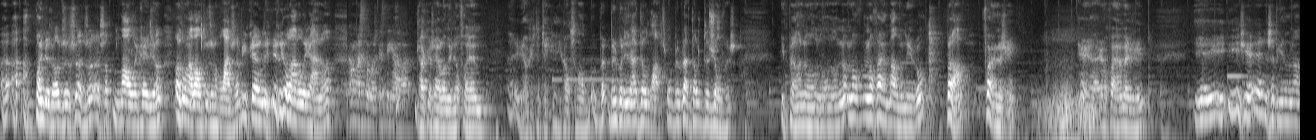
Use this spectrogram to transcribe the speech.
empènyer tots a, a, a la mal aquella, a donar voltes a la plaça, i que li, li donava la gana. Com és que vos castigava? Jo que sé, potser fèiem, jo que te tinc dir qualsevol barbaritat del blat, barbaritat dels, dels joves. I però no, no, no, no, no, no feien mal a ningú, però feien així. I ho feien així. I, i, i així era la vida d'una...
